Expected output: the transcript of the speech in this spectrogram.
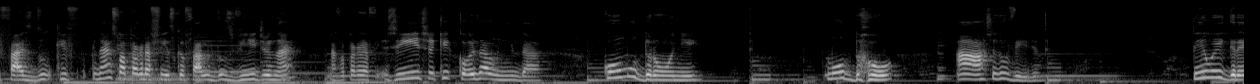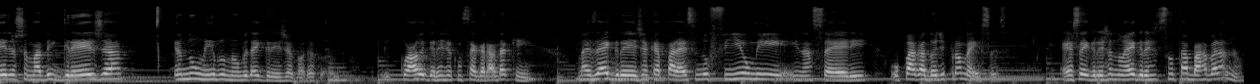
faz, do, que, né, as fotografias que eu falo dos vídeos, né? A fotografia. Gente, que coisa linda. Como o drone mudou a arte do vídeo. Tem uma igreja chamada Igreja, eu não lembro o nome da igreja agora, qual igreja é consagrada a quem, mas é a igreja que aparece no filme e na série O Pagador de Promessas. Essa igreja não é a igreja de Santa Bárbara, não,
